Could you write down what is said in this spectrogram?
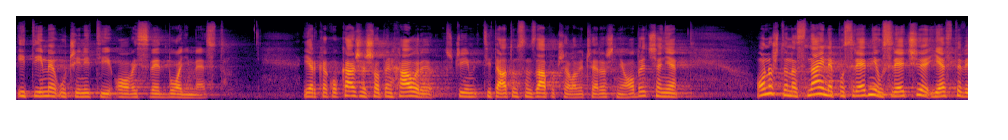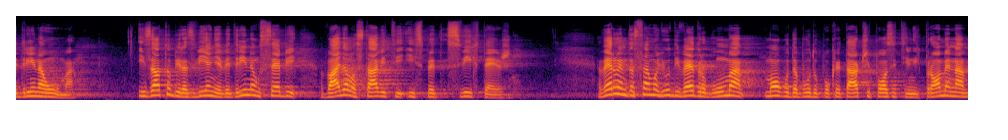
i time učiniti ovaj svet boljim mestom. Jer, kako kaže Schopenhauer, s čim citatom sam započela večerašnje obraćanje, ono što nas najneposrednije usrećuje jeste vedrina uma. I zato bi razvijanje vedrine u sebi valjalo staviti ispred svih težnji. Verujem da samo ljudi vedrog uma mogu da budu pokretači pozitivnih promena,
